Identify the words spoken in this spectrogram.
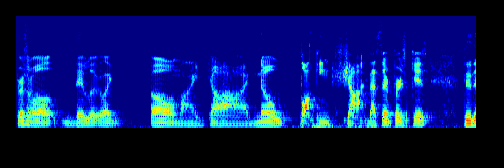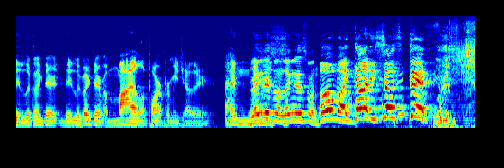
First of all, they look like, oh my god, no fucking shot. That's their first kiss, dude. They look like they're they look like they're a mile apart from each other. I've never. Look at this one. Look at this one. Oh my god, he's so stiff.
